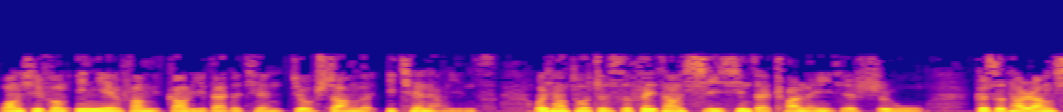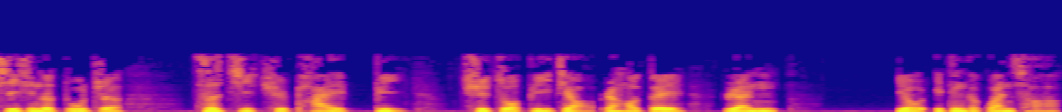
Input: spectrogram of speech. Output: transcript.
王熙凤一年放高利贷的钱就上了一千两银子。我想作者是非常细心在串联一些事物，可是他让细心的读者自己去排比、去做比较，然后对人有一定的观察，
